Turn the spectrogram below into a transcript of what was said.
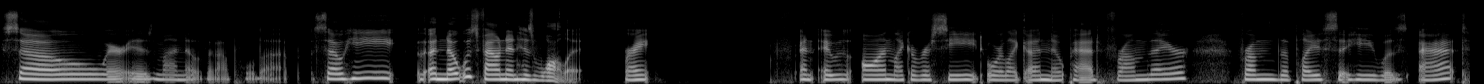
So, where is my note that I pulled up? So, he a note was found in his wallet, right? And it was on like a receipt or like a notepad from there, from the place that he was at,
